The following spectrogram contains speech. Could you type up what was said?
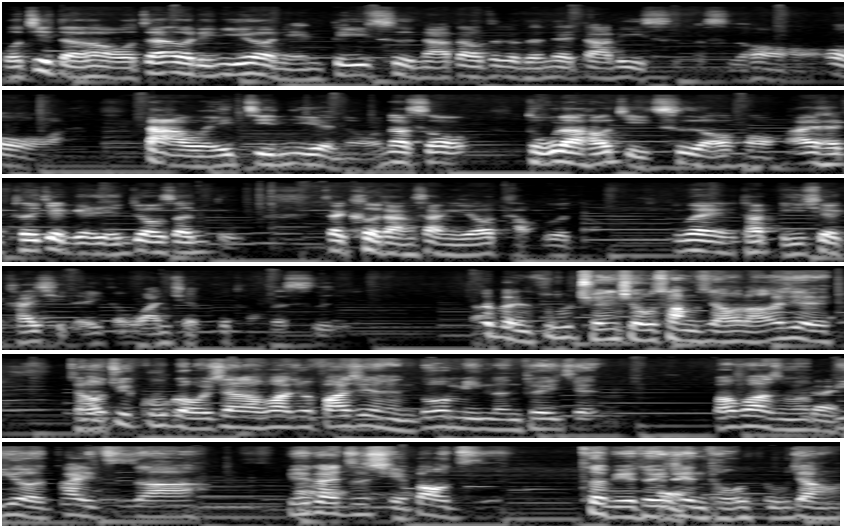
我记得哈，我在二零一二年第一次拿到这个人类大历史的时候哦，大为惊艳哦，那时候读了好几次哦，还还推荐给研究生读，在课堂上也有讨论哦。因为它的确开启了一个完全不同的视野。这本书全球畅销了，而且假如去 Google 一下的话，就发现很多名人推荐，包括什么比尔盖茨啊，比尔盖茨写报纸特别推荐投书这样。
